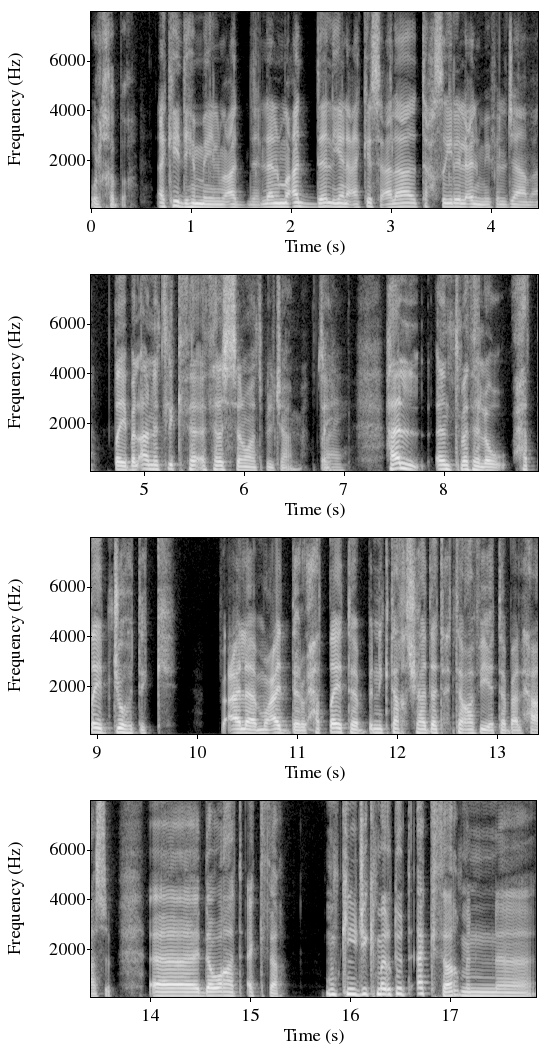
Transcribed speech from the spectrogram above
والخبرة؟ أكيد يهمني المعدل لأن المعدل ينعكس على تحصيلي العلمي في الجامعة. طيب الآن انت لك ثلاث سنوات بالجامعة. طيب صحيح. هل أنت مثلا لو حطيت جهدك على معدل وحطيته بإنك تاخذ شهادات احترافية تبع الحاسب. آه، دورات أكثر. ممكن يجيك مردود أكثر من آه،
